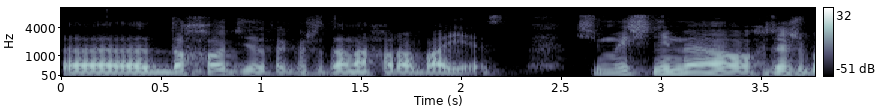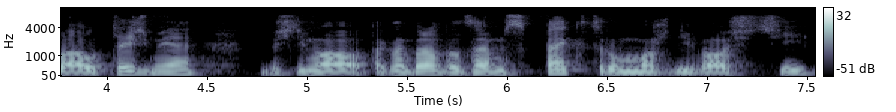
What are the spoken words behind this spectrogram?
e, dochodzi do tego, że dana choroba jest. Jeśli myślimy o chociażby autyzmie, myślimy o tak naprawdę o całym spektrum możliwości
